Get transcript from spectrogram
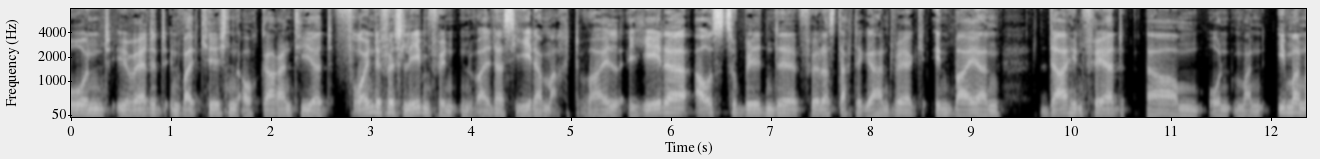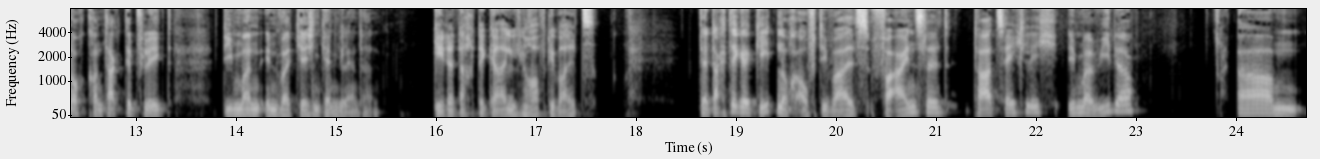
und ihr werdet in Waldkirchen auch garantiert Freunde fürs Leben finden, weil das jeder macht. Weil jeder Auszubildende für das Dachdeckerhandwerk in Bayern dahin fährt ähm, und man immer noch Kontakte pflegt, die man in Waldkirchen kennengelernt hat. Geht der Dachdecker eigentlich noch auf die Walz? Der Dachdecker geht noch auf die Walz, vereinzelt tatsächlich immer wieder. Ähm,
